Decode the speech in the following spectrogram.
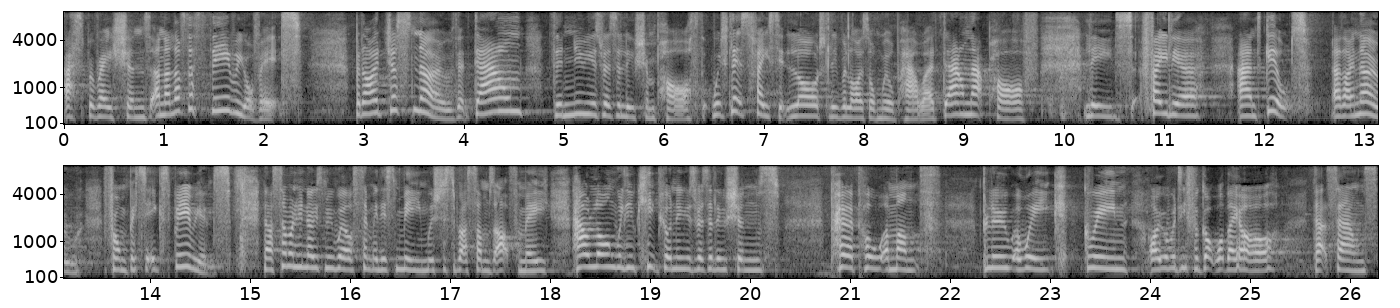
aspirations. And I love the theory of it. But I just know that down the New Year's resolution path, which let's face it, largely relies on willpower, down that path leads failure and guilt as I know from bitter experience. Now, someone who knows me well sent me this meme, which just about sums up for me. How long will you keep your New Year's resolutions? Purple a month, blue a week, green, I already forgot what they are. That sounds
